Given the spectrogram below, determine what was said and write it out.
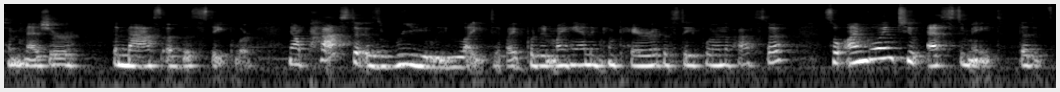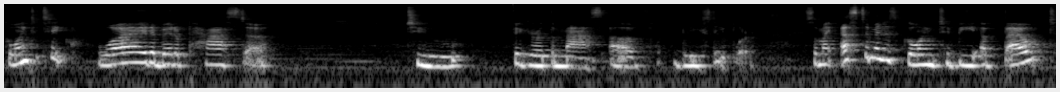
to measure the mass of the stapler. Now pasta is really light if I put it in my hand and compare the stapler and the pasta. So I'm going to estimate that it's going to take quite a bit of pasta to figure out the mass of the stapler. So my estimate is going to be about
